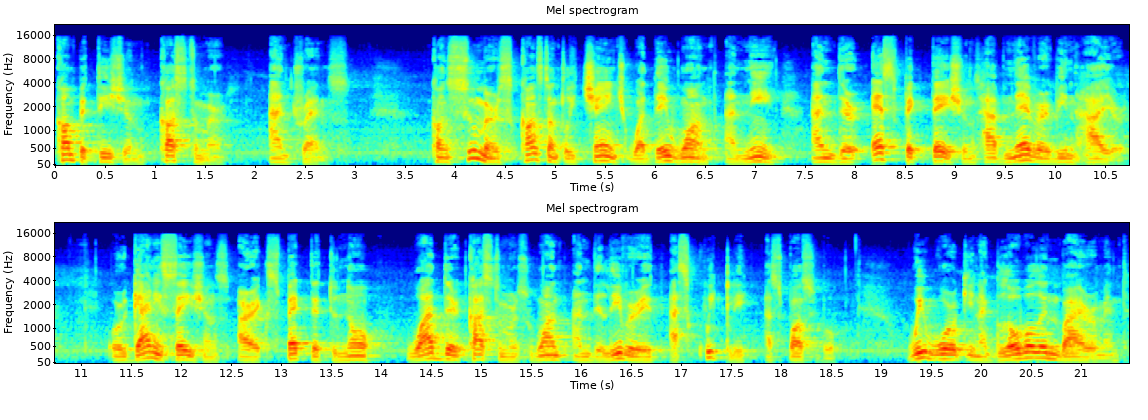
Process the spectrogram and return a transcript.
competition, customer, and trends. Consumers constantly change what they want and need, and their expectations have never been higher organizations are expected to know what their customers want and deliver it as quickly as possible. We work in a global environment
